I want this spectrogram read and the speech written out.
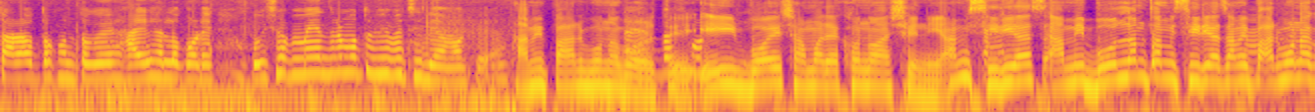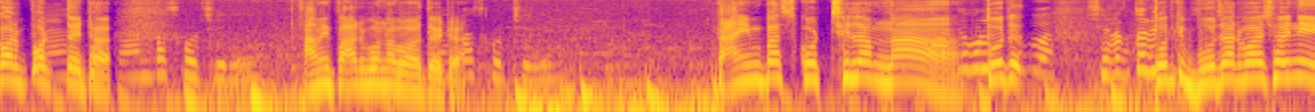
তারাও তখন তোকে হাই হ্যালো করে। ওই সব মেয়েদের মতো ভেবেছিলি আমাকে? আমি পারব না পড়াতে। এই বয়স আমার এখনও আসেনি। আমি সিরিয়াস আমি বললাম তো আমি সিরিয়াস আমি পারব না কর পড়তে এটা। টাইম পাস করছিলি? আমি পারব না পড়াতে এটা। টাইম পাস করছিলি? টাইম পাস করছিলাম না। তোর সেটা তো তোর কি বোঝার বয়স হয়নি?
